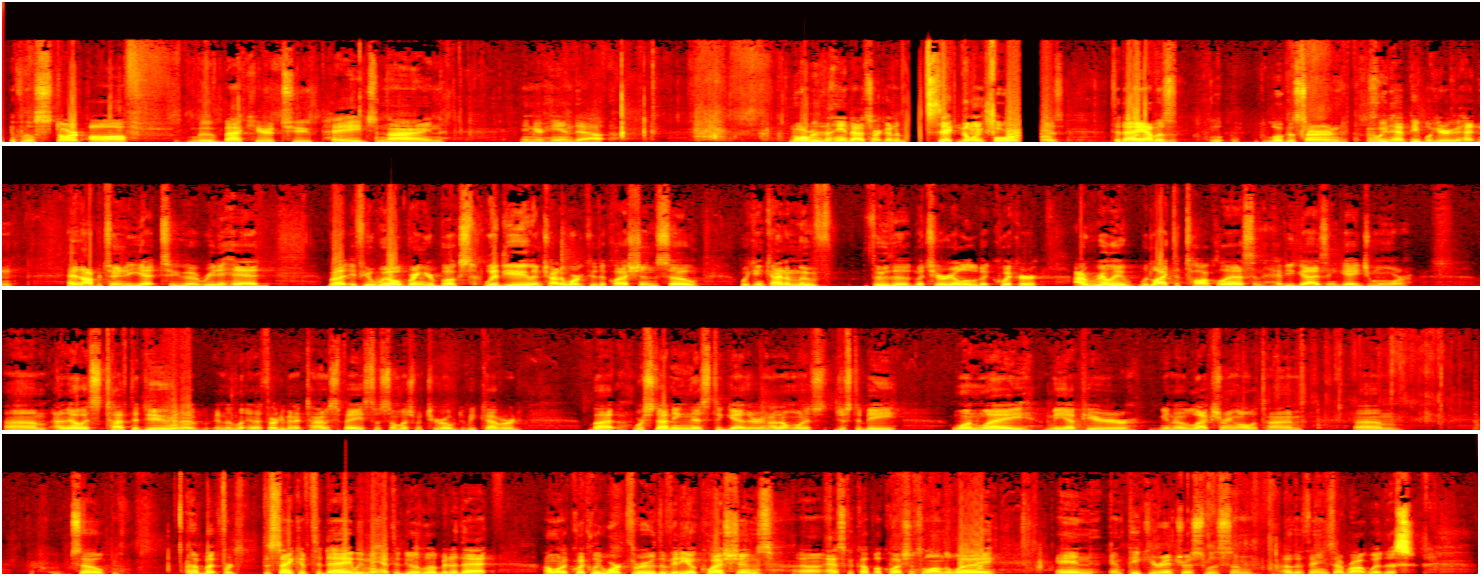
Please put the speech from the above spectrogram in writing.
if we'll start off move back here to page 9 in your handout. Normally, the handouts aren't going to be sick going forward because today I was a little concerned. We'd have people here who hadn't had an opportunity yet to uh, read ahead. But if you will, bring your books with you and try to work through the questions so we can kind of move through the material a little bit quicker. I really would like to talk less and have you guys engage more. Um, I know it's tough to do in a, in a, in a 30 minute time space with so much material to be covered, but we're studying this together, and I don't want it just to be one way, me up here, you know, lecturing all the time. Um, so, uh, but for the sake of today, we may have to do a little bit of that. I want to quickly work through the video questions, uh, ask a couple of questions along the way, and, and pique your interest with some other things I brought with us.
